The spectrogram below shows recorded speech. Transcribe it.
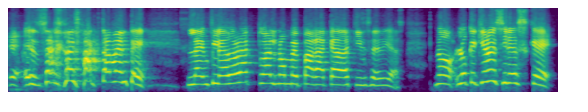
Eh, exa- Exactamente. La empleadora actual no me paga cada 15 días. No, lo que quiero decir es que,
